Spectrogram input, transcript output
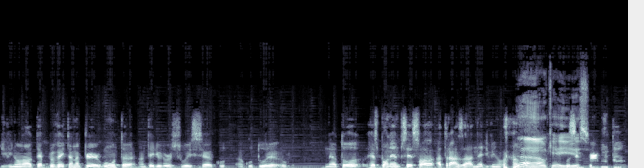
Divino até aproveitando a pergunta anterior sua, se a, cu- a cultura. Eu, né, eu tô respondendo para você só atrasado, né, Divino? Não, que Você isso. me perguntou,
